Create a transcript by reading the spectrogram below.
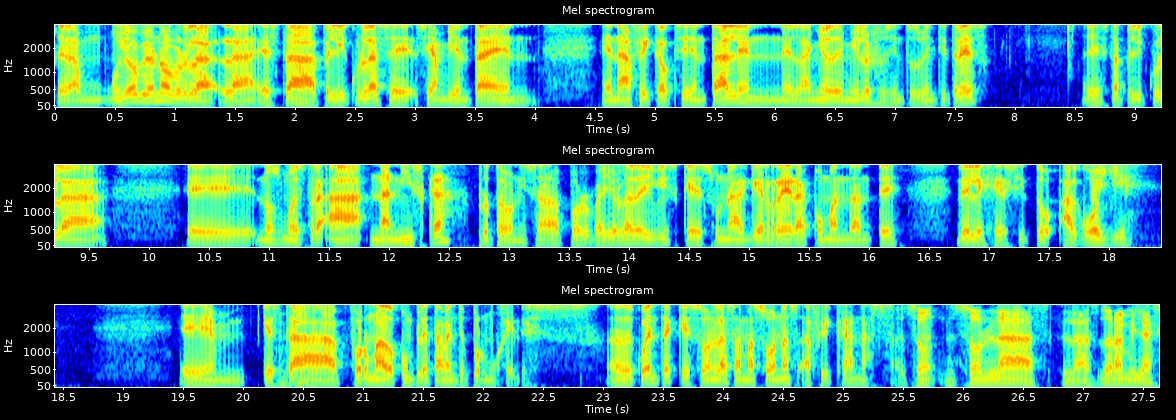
era muy obvio, ¿no? Pero la, la- esta película se, se ambienta en, en África Occidental en el año de 1823. Esta película eh, nos muestra a Naniska, protagonizada por Viola Davis, que es una guerrera comandante del ejército Agoye, em, que está formado completamente por mujeres. Haz de cuenta que son las amazonas africanas. Son, son las, las Dora Milash.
